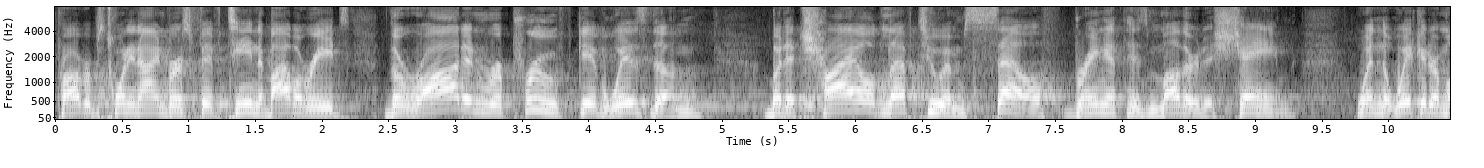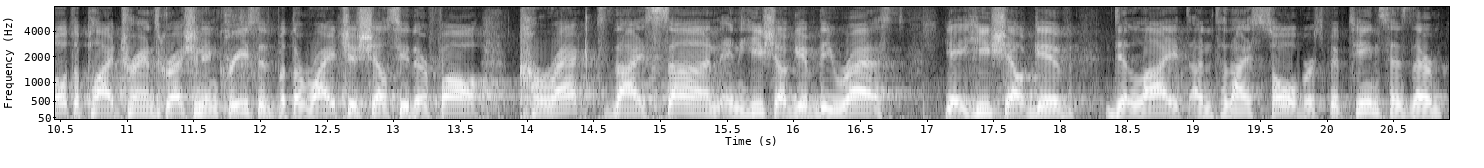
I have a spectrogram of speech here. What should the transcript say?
Proverbs 29, verse 15, the Bible reads, The rod and reproof give wisdom, but a child left to himself bringeth his mother to shame. When the wicked are multiplied, transgression increases, but the righteous shall see their fall. Correct thy son, and he shall give thee rest Yea, he shall give delight unto thy soul. Verse 15 says there,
